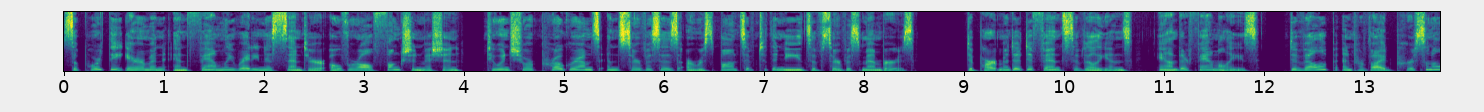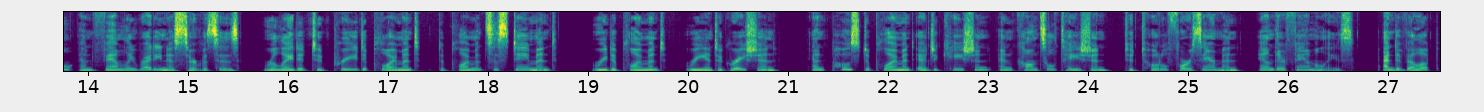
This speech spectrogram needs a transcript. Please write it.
support the Airmen and Family Readiness Center overall function mission to ensure programs and services are responsive to the needs of service members, Department of Defense civilians, and their families. develop and provide personal and family readiness services related to pre deployment, deployment sustainment, redeployment, reintegration, and post deployment education and consultation to Total Force Airmen and their families, and develop,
